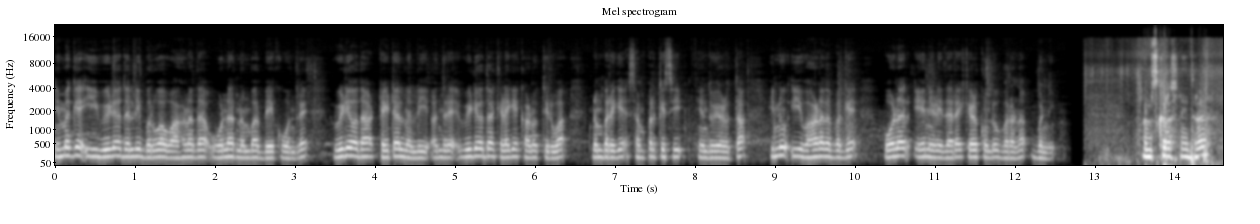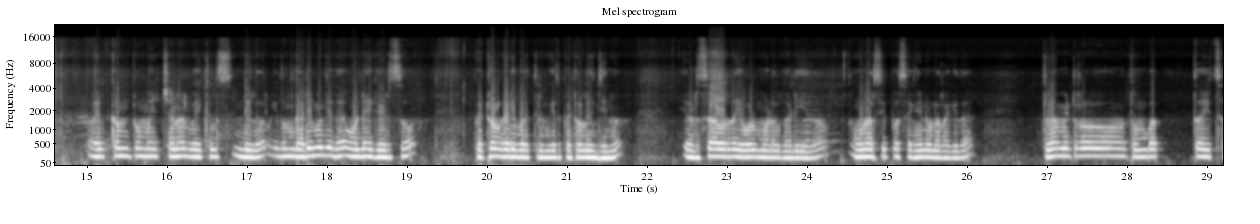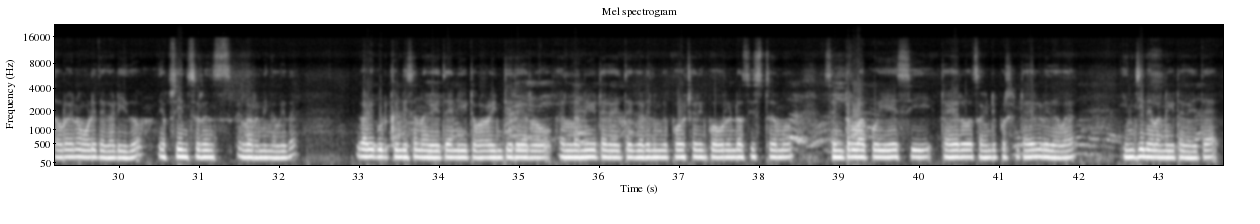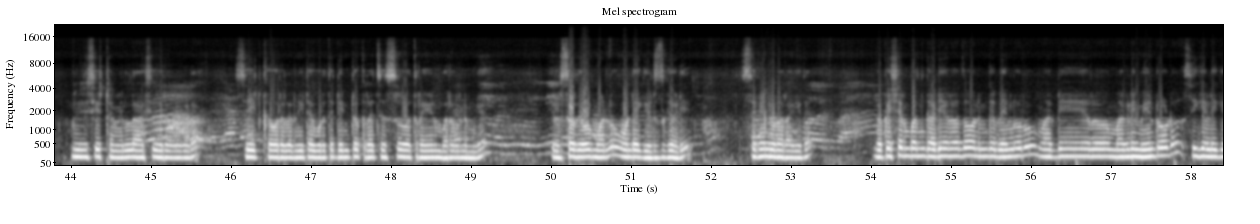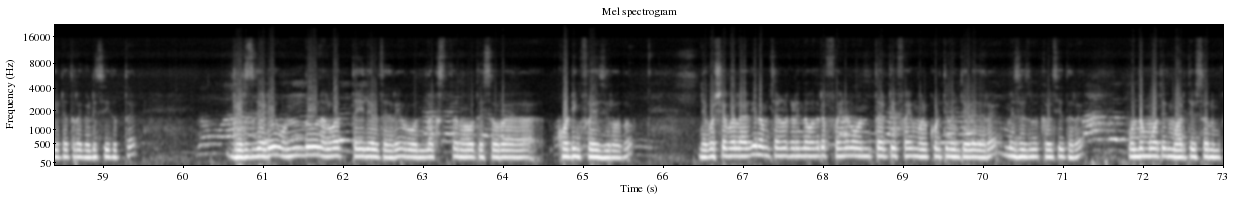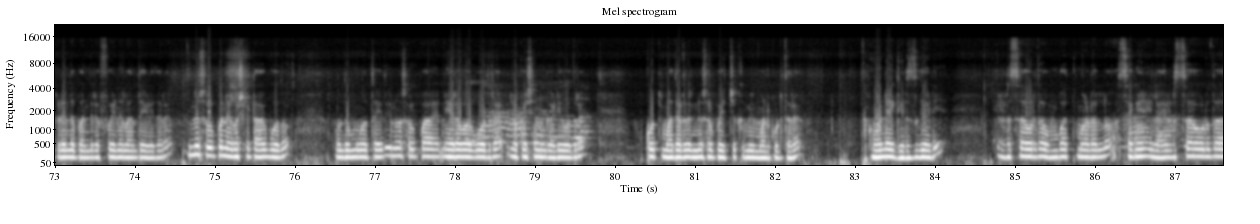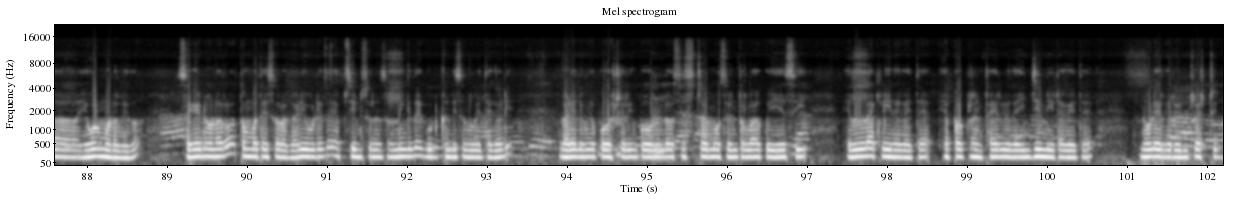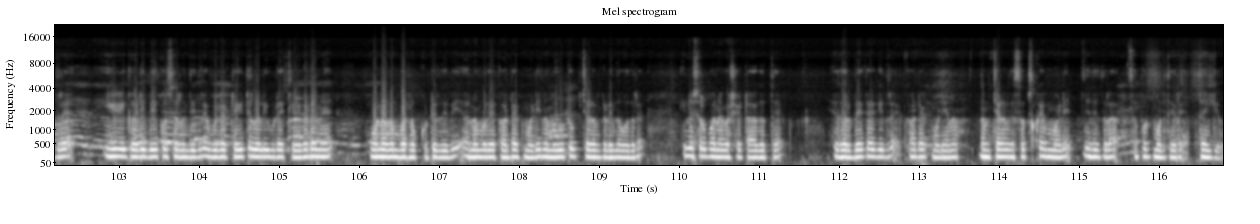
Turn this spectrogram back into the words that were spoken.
ನಿಮಗೆ ಈ ವಿಡಿಯೋದಲ್ಲಿ ಬರುವ ವಾಹನದ ಓನರ್ ನಂಬರ್ ಬೇಕು ಅಂದರೆ ವಿಡಿಯೋದ ಟೈಟಲ್ನಲ್ಲಿ ಅಂದರೆ ವಿಡಿಯೋದ ಕೆಳಗೆ ಕಾಣುತ್ತಿರುವ ನಂಬರಿಗೆ ಸಂಪರ್ಕಿಸಿ ಎಂದು ಹೇಳುತ್ತಾ, ಇನ್ನು ಈ ವಾಹನದ ಬಗ್ಗೆ ಓನರ್ ಏನು ಹೇಳಿದ್ದಾರೆ ಕೇಳಿಕೊಂಡು ಬರೋಣ, ಬನ್ನಿ. ನಮಸ್ಕಾರ ಸ್ನೇಹಿತರೆ, welcome to my channel vehicles dealer. ಇದೊಂದು ಗಾಡಿ ಬಂದಿದೆ ಒನ್ ಗೇಟ್ಸು ಪೆಟ್ರೋಲ್ ಗಾಡಿ ಬರುತ್ತೆ ನಿಮಗೆ, ಇದು ಪೆಟ್ರೋಲ್ ಇಂಜಿನು. ಎರಡು ಸಾವಿರದ ಏಳು ಮಾಡಲ್ ಗಾಡಿ ಇದು. ಓನರ್ಶಿಪ್ ಸೆಕೆಂಡ್ ಓನರ್ ಆಗಿದೆ. ಕಿಲೋಮೀಟ್ರು ತೊಂಬತ್ತೈದು ಸಾವಿರ ಏನೋ ಓಡಿದೆ ಗಾಡಿ ಇದು. ಎಫ್ ಸಿ ಇನ್ಸೂರೆನ್ಸ್ ಎಲ್ಲ ರನ್ನಿಂಗಲ್ಲಿದೆ ಗಾಡಿ ಗುಡ್ ಕಂಡೀಷನ್ ಆಗೈತೆ ನೀಟ್ ಇಂಟೀರಿಯರು ಎಲ್ಲ ನೀಟಾಗೈತೆ ಗಾಡಿ ನಿಮಗೆ power power window system central lock A C tyre seventy percent ಟೈರ್ಗಳಿದ್ದಾವೆ engine ಎಲ್ಲ ನೀಟಾಗೈತೆ ಮ್ಯೂಸಿಕ್ ಸಿಸ್ಟಮ್ ಎಲ್ಲ ಹಾಕ್ಸಿದ್ದಾರೆ ಒಳಗಡೆ. ಸೀಟ್ ಕವರ್ ಎಲ್ಲ ನೀಟಾಗಿ ಬರುತ್ತೆ. ಡೆಂಟು ಕ್ರಚಸ್ಸು ಆ ಥರ ಏನು ಬರೋಲ್ಲ ನಿಮಗೆ. ಎರಡು ಸಾವಿರದ ಏಳು ಮಾಡಲು ಒನ್ ಗಿಡ್ಸ್ ಗಾಡಿ. ಸೆಕೆಂಡ್ ಓನರ್ ಆಗಿದೆ. ಲೊಕೇಶನ್ ಬಂದು ಗಾಡಿ ಇರೋದು ನಿಮಗೆ Bengaluru Magadi Magadi main road Sigehalli gate ಹತ್ರ ಗಾಡಿ ಸಿಗುತ್ತೆ. ಗೇಟ್ಸ್ ಗಾಡಿ ಒಂದು ನಲ್ವತ್ತೈದು ಹೇಳ್ತಿದ್ದಾರೆ ಇವರು ಒಂದು ಲಕ್ಷದ ನಲ್ವತ್ತೈದು ಸಾವಿರ ಕೋಟಿಂಗ್ ಪ್ರೈಸ್ ಇರೋದು. ನೆಗೋಷಿಯಬಲ್ ಆಗಿ ನಮ್ಮ ಚಾನಲ್ ಕಡೆಯಿಂದ ಹೋದರೆ ಫೈನಲ್ ಒನ್ ತರ್ಟಿ ಫೈವ್ ಮಾಡ್ಕೊಡ್ತೀವಿ ಅಂತ ಹೇಳಿದ್ದಾರೆ. ಮೆಸೇಜ್ ಕಳಿಸಿದ್ದಾರೆ. ಒಂದು ಮೂವತ್ತೈದು ಮಾಡ್ತೀವಿ ಸರ್ ನಿಮ್ಮ ಕಡೆಯಿಂದ ಬಂದರೆ ಫೈನಲ್ ಅಂತ ಹೇಳಿದ್ದಾರೆ. ಇನ್ನೂ ಸ್ವಲ್ಪ ನೆಗೋಷಿಯೇಟ್ ಆಗ್ಬೋದು. ಒಂದು ಮೂವತ್ತೈದು, ಇನ್ನೂ ಸ್ವಲ್ಪ ನೇರವಾಗಿ ಹೋದರೆ ಲೊಕೇಶನ್ ಗಾಡಿ ಹೋದರೆ ಕೂತು ಮಾತಾಡಿದ್ರೆ ಇನ್ನೂ ಸ್ವಲ್ಪ ಹೆಚ್ಚು ಕಮ್ಮಿ ಮಾಡಿಕೊಡ್ತಾರೆ. ಹೋಂಡಾ ಗಿಡ್ಸ್ ಗಾಡಿ. ಎರಡು ಸಾವಿರದ ಒಂಬತ್ತು ಮಾಡಲ್ಲು ಸೆಕೆಂಡ್ ಇಲ್ಲ, ಎರಡು ಸಾವಿರದ ಏಳು ಮಾಡಲ್ ಇದು. ಸೆಕೆಂಡ್ ಓನರು ತೊಂಬತ್ತೈದು ಸಾವಿರ ಗಾಡಿ ಓಡಿದೆ. ಎಫ್ ಸಿ ಇನ್ಶೂರೆನ್ಸ್ ರನ್ನಿಂಗ್ ಇದೆ ಗುಡ್ ಕಂಡೀಷನಲ್ಲಿ ಐತೆ ಗಾಡಿ. ಗಾಡಿಯಲ್ಲಿ ನಿಮಗೆ power steering power window system central lock A C ಎಲ್ಲ ಕ್ಲೀನಾಗೈತೆ ಎಪ್ಪತ್ತು ಪರ್ಸೆಂಟ್ ಟೈರ್ ಇದೆ ಇಂಜಿನ್ ನೀಟಾಗೈತೆ ನೋಡಿ ಯಾರಿಗಾರು ಇಂಟ್ರೆಸ್ಟ್ ಇದ್ದರೆ ಈ ಗಾಡಿ ಬೇಕು ಸರ್ ಅಂದಿದ್ದರೆ ವಿಡಿಯೋ ಟೈಟಲಲ್ಲಿ ವಿಡಿಯೋ ಕೆಳಗಡೆ ಓನರ್ ನಂಬರ್ನ ಕೊಟ್ಟಿದ್ದೀವಿ. ಆ ನಂಬರ್ಗೆ ಕಾಂಟ್ಯಾಕ್ಟ್ ಮಾಡಿ ನಮ್ಮ ಯೂಟ್ಯೂಬ್ ಚಾನಲ್ ಕಡೆಯಿಂದ ಹೋದರೆ ಇನ್ನೂ ಸ್ವಲ್ಪ ನೆಗೋಷಿಯೇಟ್ ಆಗುತ್ತೆ. ಯಾವ್ದಾದ್ರು ಬೇಕಾಗಿದ್ದರೆ ಕಾಂಟ್ಯಾಕ್ಟ್ ಮಾಡಿ ಅಣ್ಣ. ನಮ್ಮ ಚಾನಲ್ಗೆ ಸಬ್ಸ್ಕ್ರೈಬ್ ಮಾಡಿ. ಇದೇ ಥರ ಸಪೋರ್ಟ್ ಮಾಡ್ತೀವಿ ಥ್ಯಾಂಕ್ ಯು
